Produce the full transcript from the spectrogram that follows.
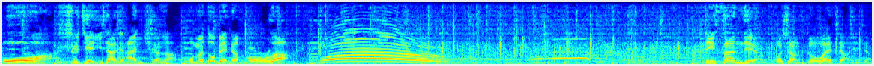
哇，世界一下就安全了，我们都变成猴了。哇！第三点，我想格外讲一讲，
